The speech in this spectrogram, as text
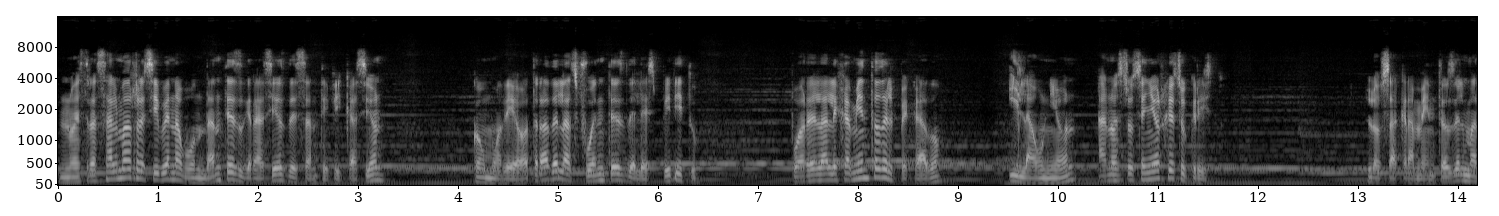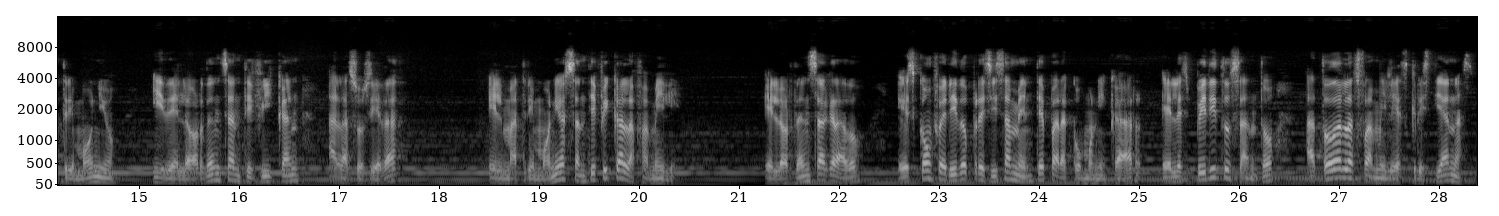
nuestras almas reciben abundantes gracias de santificación, como de otra de las fuentes del Espíritu, por el alejamiento del pecado y la unión a nuestro Señor Jesucristo. Los sacramentos del matrimonio y del orden santifican a la sociedad. El matrimonio santifica a la familia. El orden sagrado es conferido precisamente para comunicar el Espíritu Santo a todas las familias cristianas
